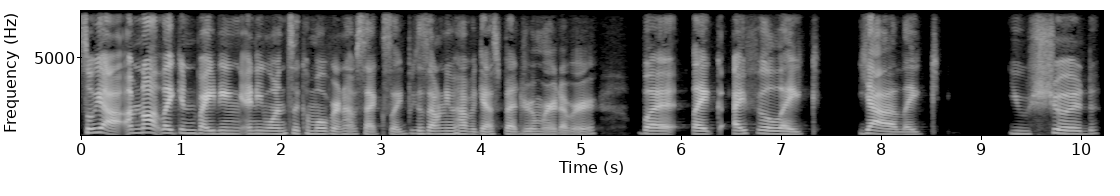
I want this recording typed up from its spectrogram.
So yeah, I'm not like inviting anyone to come over and have sex, like because I don't even have a guest bedroom or whatever. But like I feel like, yeah, like you should,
